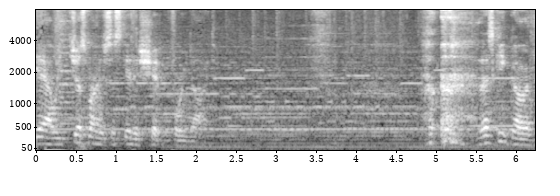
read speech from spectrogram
Yeah, we just managed to steal his ship before he died. Let's keep going.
